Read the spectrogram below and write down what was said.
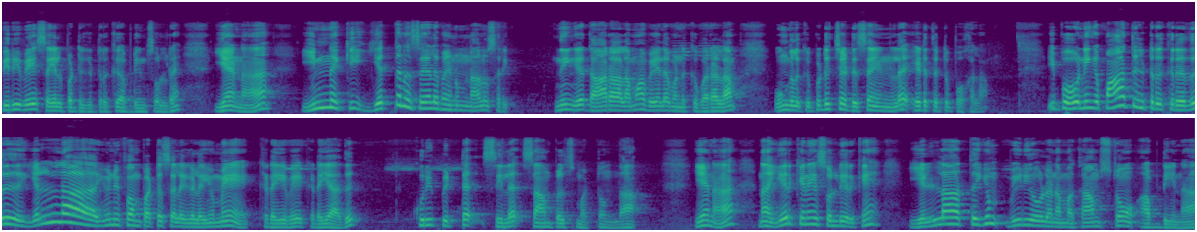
பிரிவே செயல்பட்டுக்கிட்டு இருக்குது அப்படின்னு சொல்கிறேன் ஏன்னா இன்றைக்கி எத்தனை சேலை வேணும்னாலும் சரி நீங்கள் தாராளமாக வேலவனுக்கு வரலாம். உங்களுக்கு பிடிச்ச டிசைனில் எடுத்துகிட்டு போகலாம். இப்போது நீங்கள் பார்த்துக்கிட்டு இருக்கிறது எல்லா யூனிஃபார்ம் பட்டு சேலைகளையுமே கிடையவே கிடையாது. குறிப்பிட்ட சில சாம்பிள்ஸ் மட்டும்தான். ஏன்னா நான் ஏற்கனவே சொல்லியிருக்கேன் எல்லாத்தையும் வீடியோவில் நம்ம காமிச்சிட்டோம் அப்படின்னா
